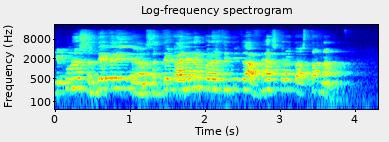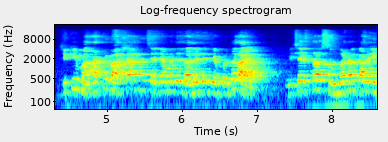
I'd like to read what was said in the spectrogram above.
एकूणच सध्याकालीन सध्याकालीन परिस्थितीचा अभ्यास करत असताना जी की मराठी भाषा आणि त्याच्यामध्ये झालेले जे बदल आहेत विशेषतः संगणक आणि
